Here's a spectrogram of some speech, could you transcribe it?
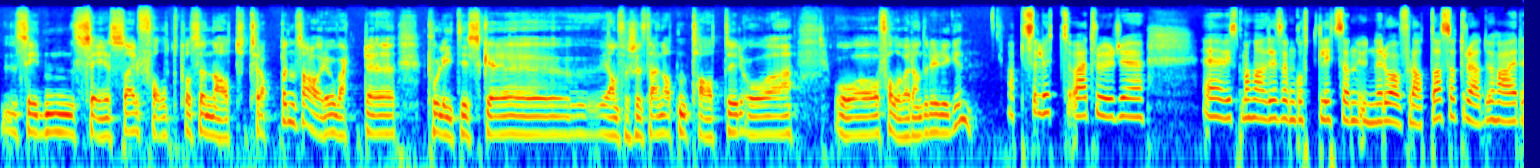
siden Cæsar falt på senattrappen, så har det jo vært eh, politiske i anførselstegn, attentater og, og falle hverandre i ryggen. Absolutt. Og jeg tror eh, hvis man hadde liksom gått litt sånn under overflata, så tror jeg du har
